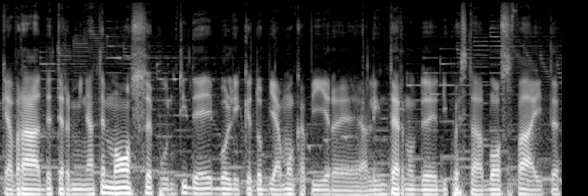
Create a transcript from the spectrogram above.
che avrà determinate mosse, punti deboli che dobbiamo capire all'interno de- di questa boss fight.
